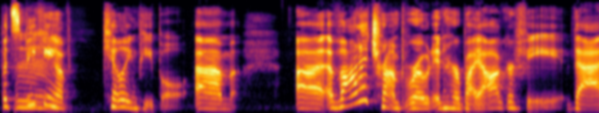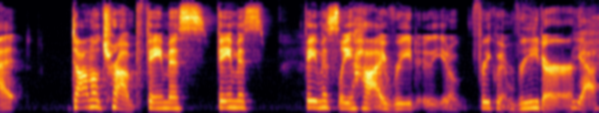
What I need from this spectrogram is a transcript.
But speaking of killing people, um, uh, Ivana Trump wrote in her biography that Donald Trump, famous, famous, famously high read, you know, frequent reader, Yeah.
